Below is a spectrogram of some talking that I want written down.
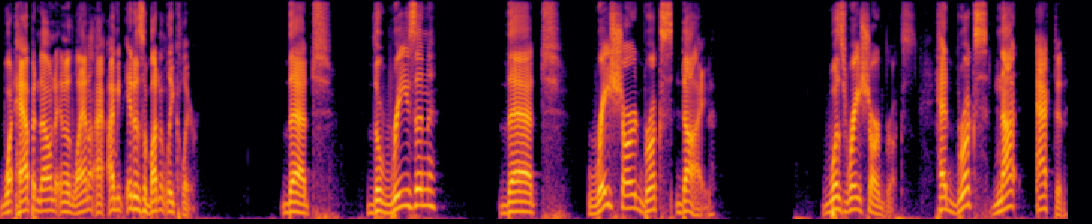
what happened down in Atlanta, I, I mean, it is abundantly clear that the reason that Rayshard Brooks died was Rayshard Brooks. Had Brooks not acted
